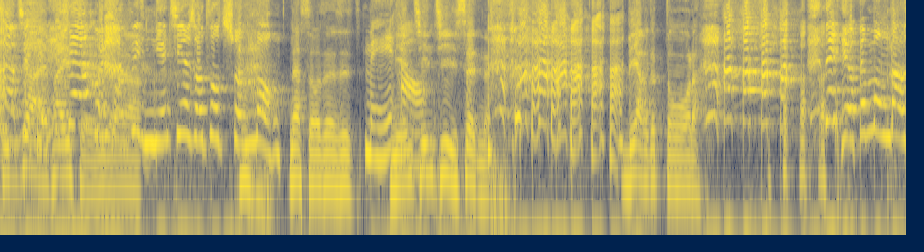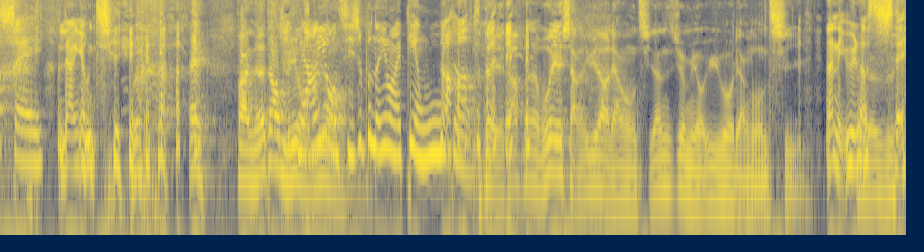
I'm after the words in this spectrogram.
讲这个，现在回想自己年轻的时候做春梦，那时候真的是年轻气盛的，量就多了。那你会梦到谁？梁咏琪。哎，反而倒没有。梁咏琪是不能用来玷污的。对。我也想遇到梁咏琪，但是就没有遇过梁咏琪。那你遇到谁？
